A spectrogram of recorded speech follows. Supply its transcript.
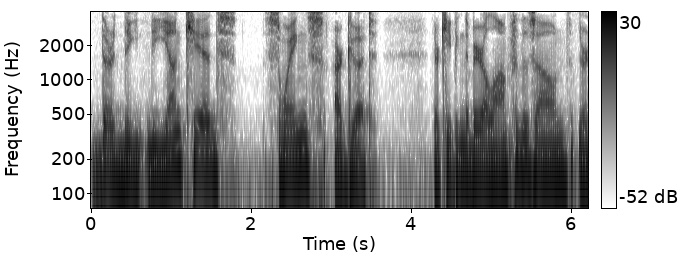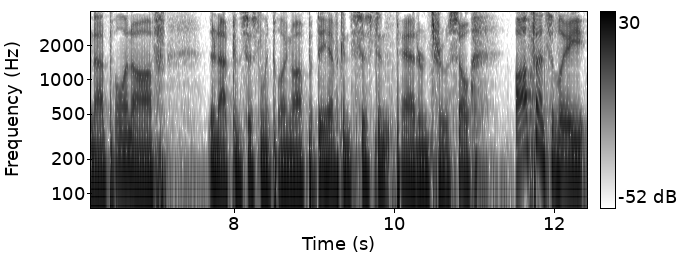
They're the the young kids swings are good. They're keeping the barrel long for the zone. They're not pulling off. They're not consistently pulling off, but they have a consistent pattern through. So offensively,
